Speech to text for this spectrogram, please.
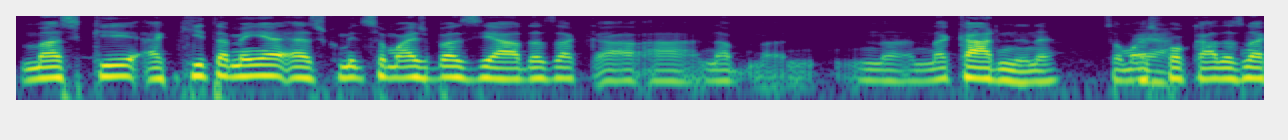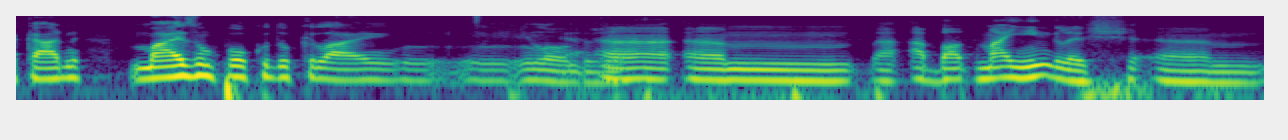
Mas que aqui também é- as comidas são mais baseadas a- a- a- na, na, na carne, né? São mais É. focadas na carne, mais um pouco do que lá em, em, em Londres. né? Uh, um, uh, about my English um,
